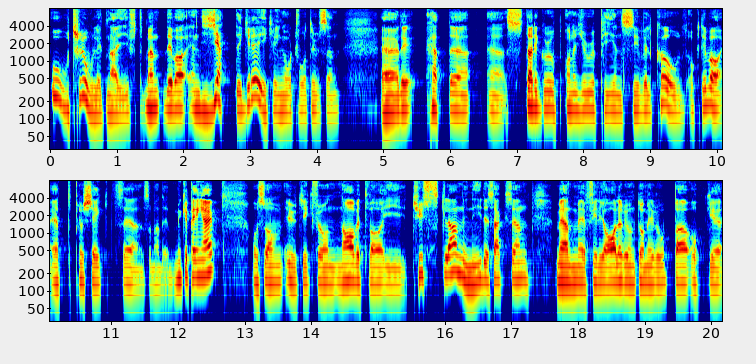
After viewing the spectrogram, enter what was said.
otroligt naivt. Men det var en jättegrej kring år 2000. Eh, det hette eh, Study Group on a European Civil Code och det var ett projekt eh, som hade mycket pengar och som utgick från, navet var i Tyskland, i Niedersachsen, men med filialer runt om i Europa och eh,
